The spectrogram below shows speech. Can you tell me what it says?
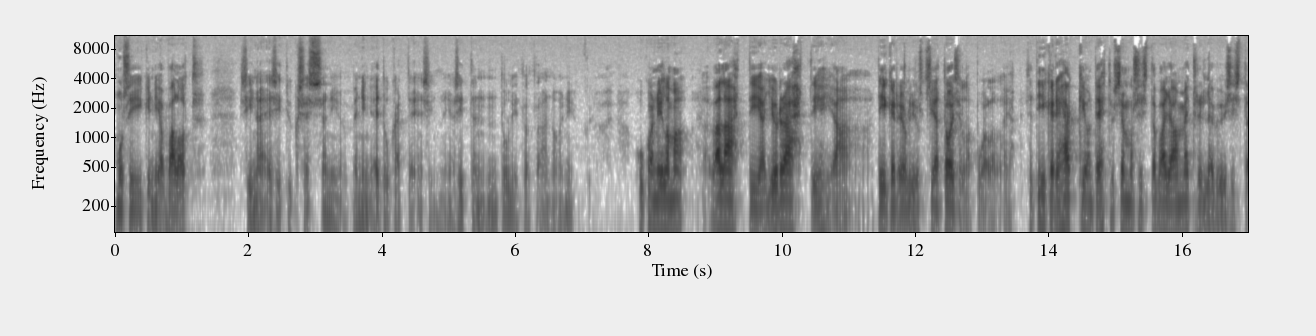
musiikin ja valot siinä esityksessä, niin menin etukäteen sinne. Ja sitten tuli tota, noin, niin välähti ja jyrähti ja tiikeri oli just siellä toisella puolella. Ja se tiikerihäkki on tehty semmoisista vajaan metrilevyisistä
